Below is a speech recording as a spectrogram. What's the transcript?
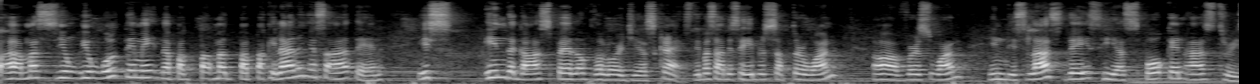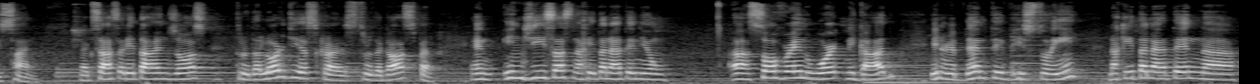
uh, mas yung yung ultimate na pagpa, magpapakilala niya sa atin is in the gospel of the Lord Jesus Christ. 'Di ba sabi sa Hebrews chapter 1, uh, verse 1, in these last days he has spoken us through his son. Nagsasalita ang Diyos through the Lord Jesus Christ, through the gospel. And in Jesus nakita natin yung uh, sovereign work ni God in redemptive history, nakita natin na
